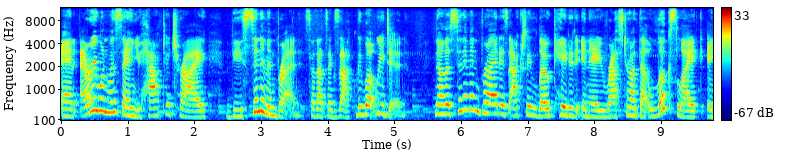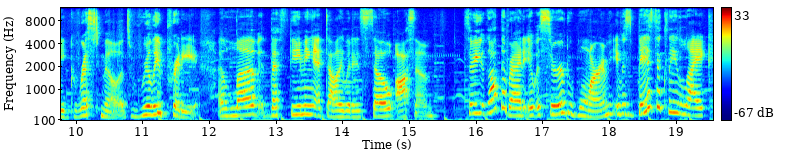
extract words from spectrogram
and everyone was saying you have to try the cinnamon bread. So that's exactly what we did. Now the cinnamon bread is actually located in a restaurant that looks like a grist mill. It's really pretty. I love the theming at Dollywood. It is so awesome. So you got the bread, it was served warm. It was basically like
